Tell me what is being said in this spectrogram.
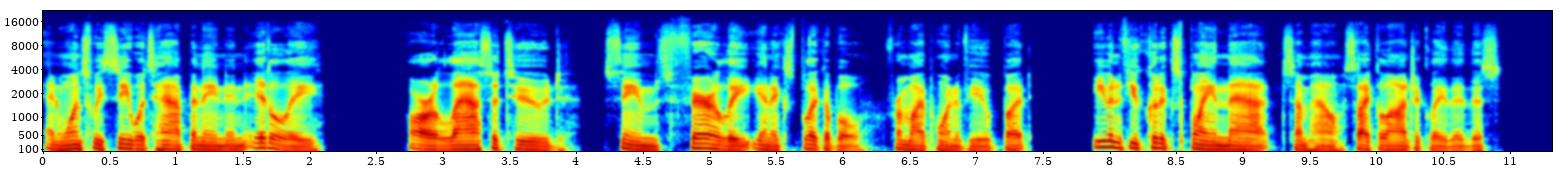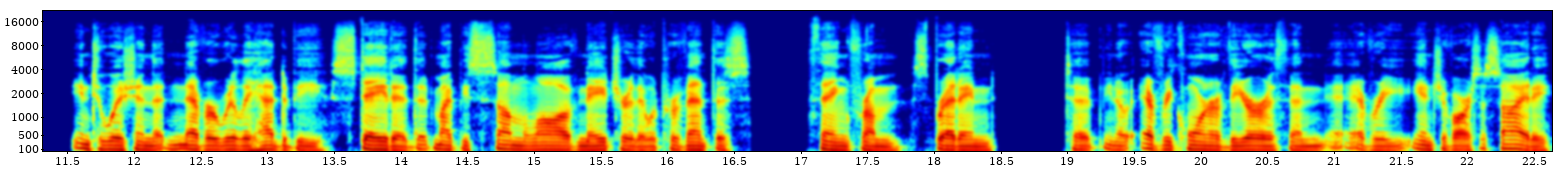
And once we see what's happening in Italy, our lassitude seems fairly inexplicable from my point of view. But even if you could explain that somehow psychologically, that this intuition that never really had to be stated, that might be some law of nature that would prevent this thing from spreading to you know every corner of the earth and every inch of our society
